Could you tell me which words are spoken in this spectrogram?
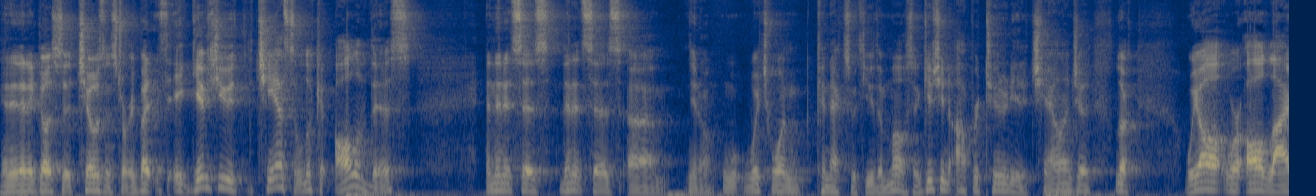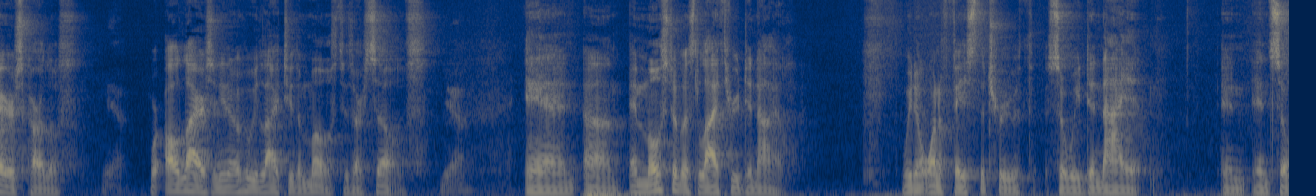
and then it goes to the chosen story. But it gives you the chance to look at all of this. And then it says then it says um, you know w- which one connects with you the most. And it gives you an opportunity to challenge it. Look we all we're all liars carlos. Yeah. We're all liars and you know who we lie to the most is ourselves. Yeah. And um, and most of us lie through denial. We don't want to face the truth so we deny it. And and so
